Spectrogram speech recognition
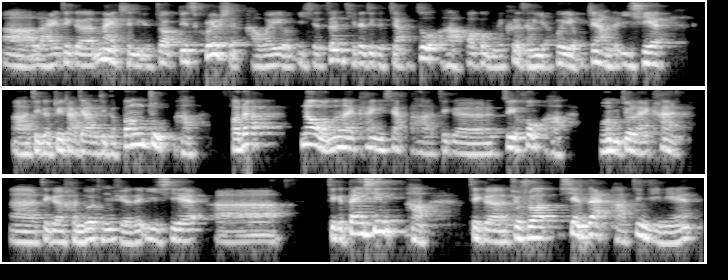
啊来这个 match 你的 job description 啊？我也有一些专题的这个讲座哈，包括我们的课程也会有这样的一些啊，这个对大家的这个帮助哈。好的，那我们来看一下啊，这个最后啊，我们就来看呃，这个很多同学的一些呃这个担心哈，这个就说现在哈近几年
